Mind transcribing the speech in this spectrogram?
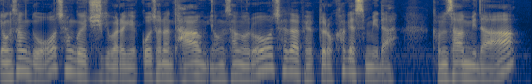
영상도 참고해 주시기 바라겠고 저는 다음 영상으로 찾아뵙도록 하겠습니다. 감사합니다.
